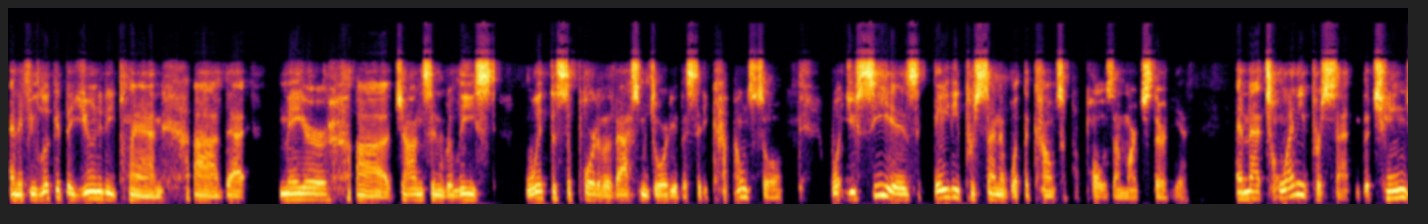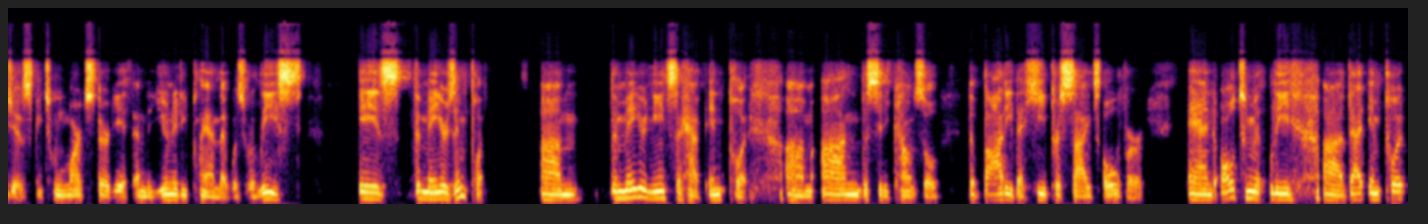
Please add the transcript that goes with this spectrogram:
and if you look at the unity plan uh, that Mayor uh, Johnson released with the support of a vast majority of the city council, what you see is 80% of what the council proposed on March 30th. And that 20%, the changes between March 30th and the unity plan that was released, is the mayor's input. Um, the mayor needs to have input um, on the city council, the body that he presides over. And ultimately, uh, that input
